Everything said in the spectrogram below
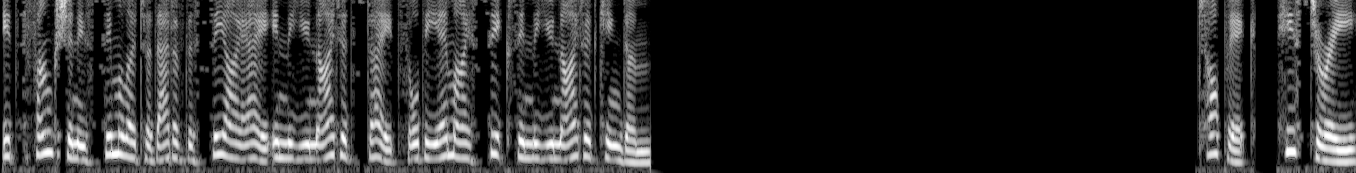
Its function is similar to that of the CIA in the United States or the MI6 in the United Kingdom. History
